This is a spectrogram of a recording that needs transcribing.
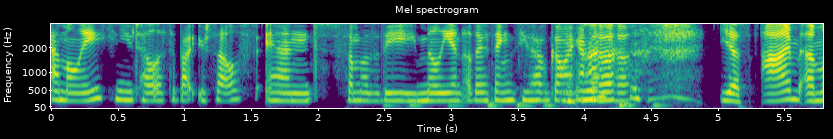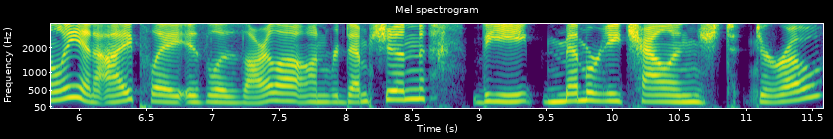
Emily. Can you tell us about yourself and some of the million other things you have going on? yes, I'm Emily, and I play Isla Zarla on Redemption, the memory challenged Duro.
